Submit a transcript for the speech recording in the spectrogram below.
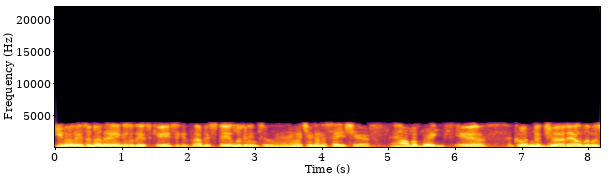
You know, there's another angle to this case you could probably stand looking into. Uh, what you're going to say, Sheriff? Alva Briggs. Yeah. According to Judd, Alva was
